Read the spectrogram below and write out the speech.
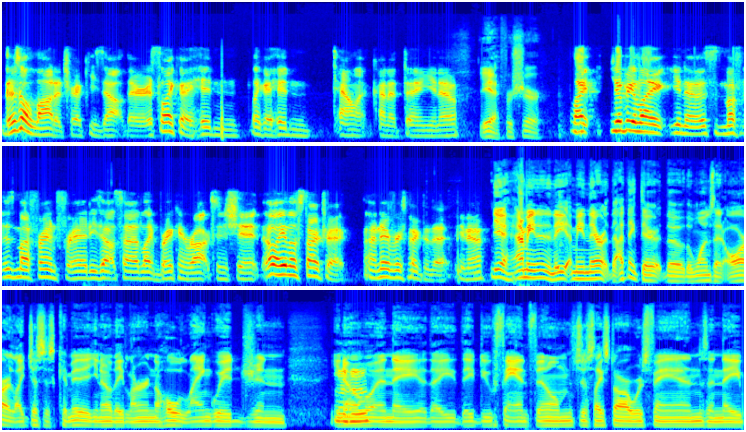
there's a lot of Trekkies out there. It's like a hidden like a hidden talent kind of thing, you know. Yeah, for sure. Like you'll be like, you know, this is my this is my friend Fred. He's outside like breaking rocks and shit. Oh, he loves Star Trek. I never expected that, you know. Yeah, I mean, and they, I mean, they're. I think they're the the ones that are like just as committed. You know, they learn the whole language, and you know, and they they they do fan films just like Star Wars fans, and they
